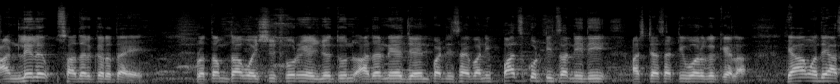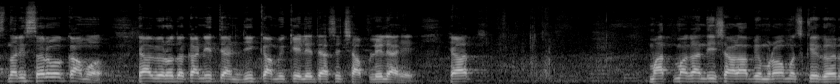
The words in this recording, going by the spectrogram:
आणलेलं सादर करत आहे. प्रथमतः वैशिष्ट्यपूर्ण योजनेतून आदरणीय जयंत पाटील साहेबांनी पाच कोटीचा निधी आष्ट्यासाठी वर्ग केला. ह्यामध्ये असणारी सर्व कामं ह्या विरोधकांनी त्यांनी कामे केले ते असे छापलेले आहे. ह्यात महात्मा गांधी शाळा भीमराव मस्के घर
